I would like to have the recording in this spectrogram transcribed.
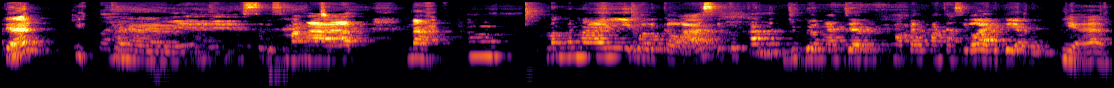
dan Iqbal. Yes, terus semangat. Nah, mm, mengenai wali kelas itu kan juga ngajar novel Pancasila gitu ya, Bu. Iya,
